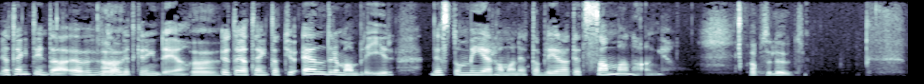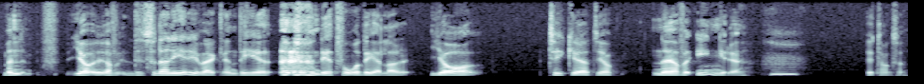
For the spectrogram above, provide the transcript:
jag tänkte inte överhuvudtaget Nej. kring det. Nej. Utan jag tänkte att ju äldre man blir, desto mer har man etablerat ett sammanhang. Absolut. Men ja, ja, så där är det ju verkligen. Det är, det är två delar. Jag tycker att jag, när jag var yngre, mm. ett tag sedan,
